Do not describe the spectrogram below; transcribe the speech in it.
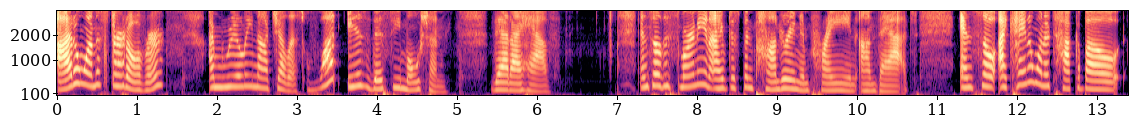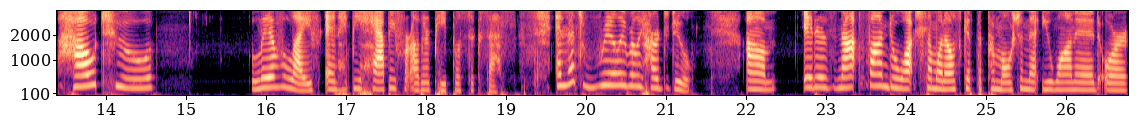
I don't want to start over. I'm really not jealous. What is this emotion that I have? And so this morning, I've just been pondering and praying on that. And so I kind of want to talk about how to live life and be happy for other people's success. And that's really, really hard to do. Um, it is not fun to watch someone else get the promotion that you wanted or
